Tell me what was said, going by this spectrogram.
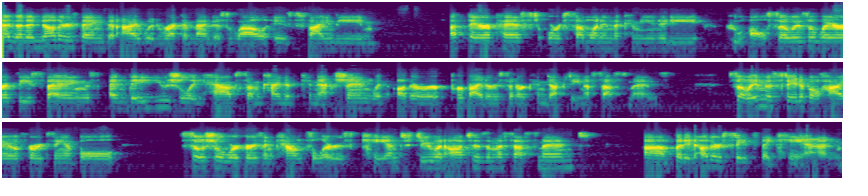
And then another thing that I would recommend as well is finding a therapist or someone in the community who also is aware of these things, and they usually have some kind of connection with other providers that are conducting assessments. So, in the state of Ohio, for example, social workers and counselors can't do an autism assessment, um, but in other states they can.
